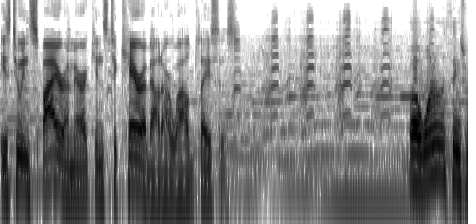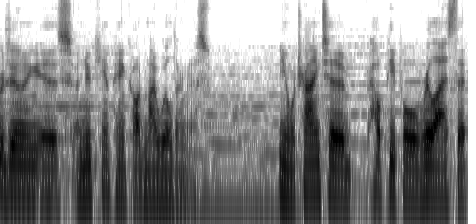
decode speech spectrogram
is to inspire Americans to care about our wild places. Well, one of the things we're doing is a new campaign called My Wilderness. You know, we're trying to help people realize that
